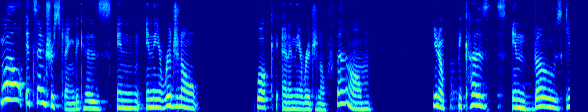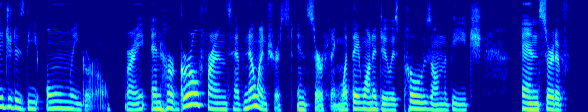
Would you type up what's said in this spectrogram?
well, it's interesting because in in the original book and in the original film, you know, because in those Gidget is the only girl, right? And her girlfriends have no interest in surfing. What they want to do is pose on the beach and sort of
